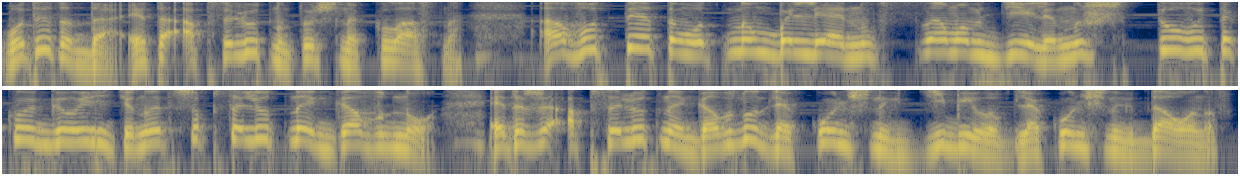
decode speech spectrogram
Вот это да, это абсолютно точно классно. А вот это вот, ну бля, ну в самом деле, ну что вы такое говорите? Ну это же абсолютное говно. Это же абсолютное говно для конченых дебилов, для конченых даунов.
